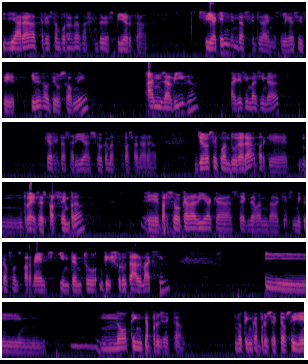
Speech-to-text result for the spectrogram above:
i ara tres temporades de Gente Despierta. Si a aquell nen de 16 anys li haguessis dit quin és el teu somni, en la vida hagués imaginat que li passaria això que m'està passant ara. Jo no sé quan durarà, perquè mm, res és per sempre. Eh, per això cada dia que sec davant d'aquests micròfons vermells intento disfrutar al màxim i no tinc cap projecte. No tinc cap projecte. O sigui,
